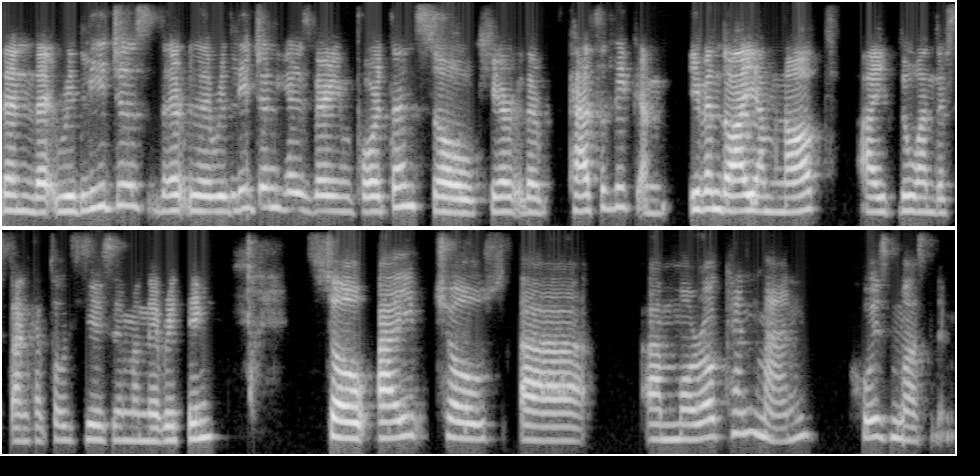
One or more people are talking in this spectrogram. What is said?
Then the religious the, the religion here is very important. So here they're catholic and even though i am not i do understand catholicism and everything. So i chose uh, a moroccan man who is muslim.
